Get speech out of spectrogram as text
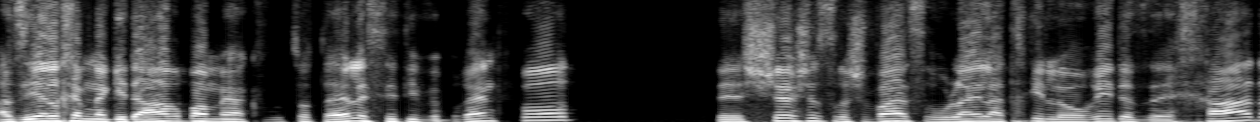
אז יהיה לכם נגיד ארבע מהקבוצות האלה, סיטי וברנדפורד, ב-16-17 אולי להתחיל להוריד איזה אחד,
